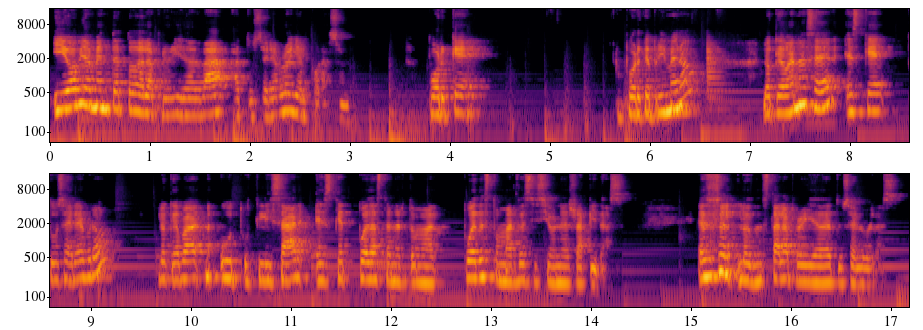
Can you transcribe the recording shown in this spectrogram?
Y obviamente toda la prioridad va a tu cerebro y al corazón. ¿Por qué? Porque primero lo que van a hacer es que tu cerebro lo que va a utilizar es que puedas tener tomar, puedes tomar decisiones rápidas. Eso es donde está la prioridad de tus células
